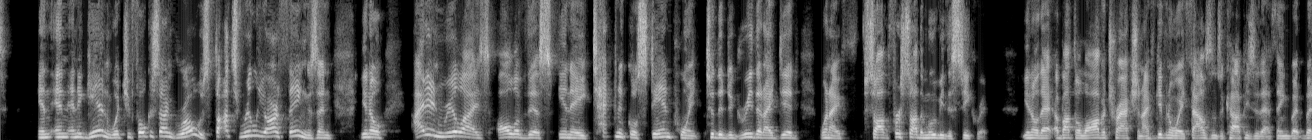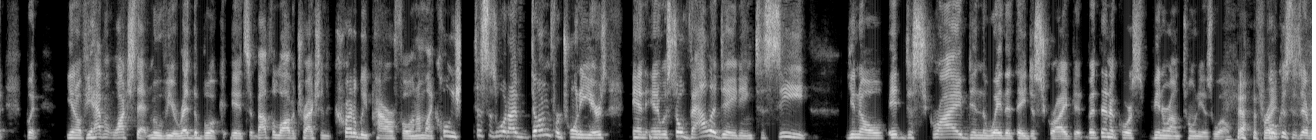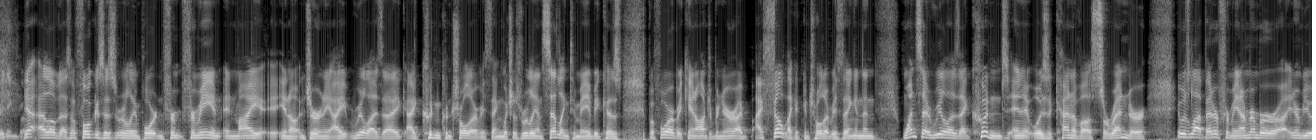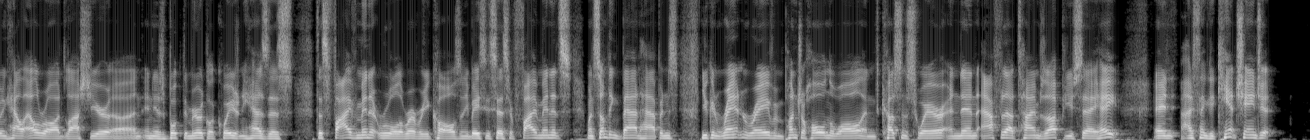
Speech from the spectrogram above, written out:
and and and again what you focus on grows thoughts really are things and you know I didn't realize all of this in a technical standpoint to the degree that I did when I saw first saw the movie The Secret. You know that about the law of attraction. I've given away thousands of copies of that thing, but but but you know if you haven't watched that movie or read the book, it's about the law of attraction, incredibly powerful. And I'm like, holy shit, this is what I've done for 20 years, and and it was so validating to see you know, it described in the way that they described it. But then, of course, being around Tony as well. Yeah, that's right. Focus is everything, brother. Yeah, I love that. So focus is really important for for me in, in my you know journey. I realized I, I couldn't control everything, which was really unsettling to me because before I became an entrepreneur, I, I felt like I controlled everything, and then once I realized I couldn't, and it was a kind of a surrender, it was a lot better for me. And I remember uh, interviewing Hal Elrod last year uh, in, in his book, The Miracle Equation. He has this this five minute rule or whatever he calls, and he basically says for five minutes when something bad happens, you can rant and rave and punch a hole in the wall and cuss and swear. And then after that time's up, you say, hey, and I think you can't change it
